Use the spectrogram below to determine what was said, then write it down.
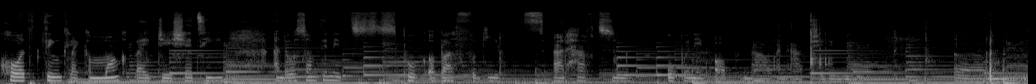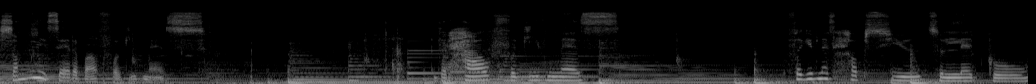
called Think Like a Monk by Jay Shetty, and there was something it spoke about forgiveness. I'd have to open it up now and actually read. Um, something he said about forgiveness. that how forgiveness forgiveness helps you to let go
